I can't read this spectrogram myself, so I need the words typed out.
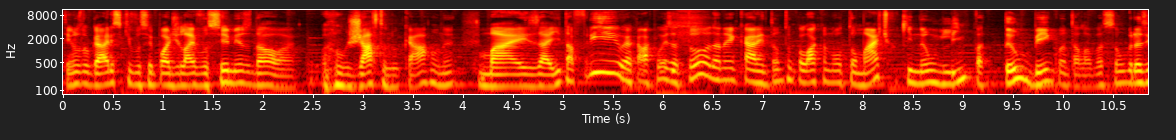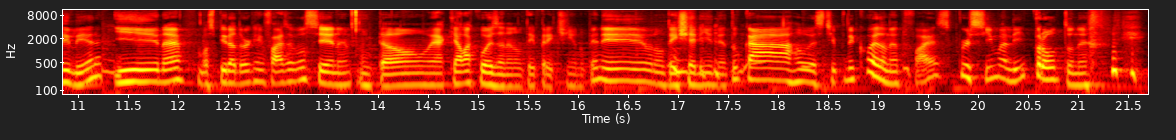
Tem uns lugares que você pode ir lá e você mesmo dar o, o jato no carro, né? Mas aí tá frio, é aquela coisa toda, né, cara? Então tu coloca no automático que não limpa tão bem quanto a lavação brasileira. E, né, o aspirador quem faz é você, né? Então é aquela coisa, né? Não tem pretinho no pneu, não tem cheirinho dentro do carro, esse tipo de coisa, né? Tu faz por cima ali e pronto, né?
